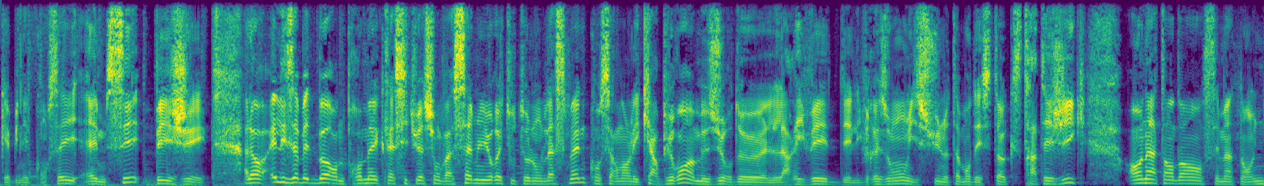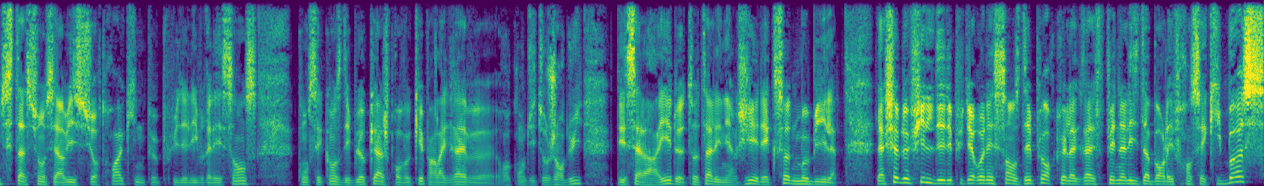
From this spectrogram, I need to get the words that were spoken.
cabinet de conseil MCBG. Alors, Elisabeth Borne promet que la situation va s'améliorer tout au long de la semaine concernant les carburants à mesure de l'arrivée des livraisons issues notamment des stocks stratégiques. En attendant, c'est maintenant une station-service sur trois qui ne peut plus délivrer l'essence, conséquence des blocages provoqués par la grève euh, reconduite aujourd'hui des salariés de Total Energy et d'ExxonMobil. La chef de file des députés Renaissance déplore que la grève pénalise d'abord les Français qui bossent.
